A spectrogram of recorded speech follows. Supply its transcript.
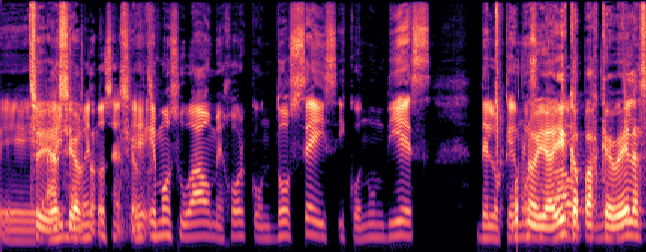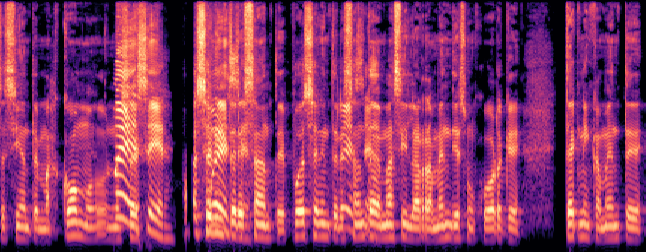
Eh, sí, hay momentos en, que hemos jugado mejor con 2-6 y con un 10 de lo que bueno, y ahí capaz que Vela se siente más cómodo. No puede ser. Puede ser interesante, puede ser interesante. Además, si la Ramendi es un jugador que técnicamente,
